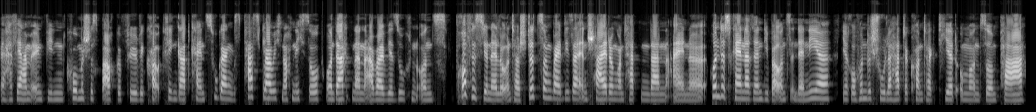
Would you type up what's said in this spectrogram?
wir haben irgendwie ein komisches Bauchgefühl, wir kriegen gerade keinen Zugang, das passt, glaube ich, noch nicht so und dachten dann aber, wir suchen uns professionelle Unterstützung bei dieser Entscheidung und hatten dann eine Hundetrainerin, die bei uns in der Nähe ihre Hundeschule hatte, kontaktiert, um uns so ein paar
